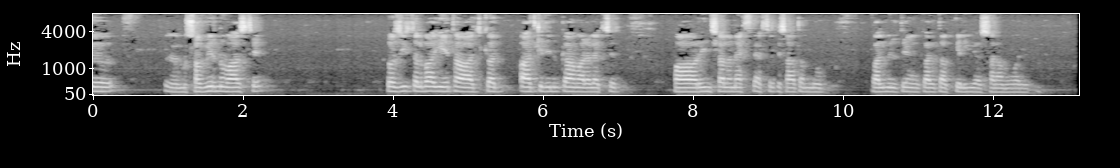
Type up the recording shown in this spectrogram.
मुसविर नवाज़ थे। तो अज़ीज़ तलबा, ये था आज का, आज के दिन का हमारा लेक्चर। और इन नेक्स्ट लेक्चर के साथ हम लोग कल मिलते हैं कल तक के लिए अस्सलाम वालेकुम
